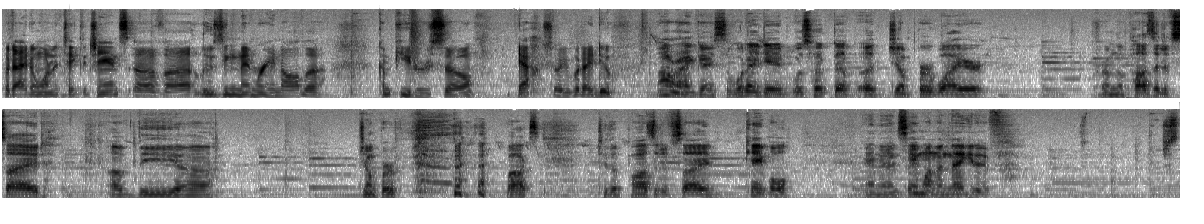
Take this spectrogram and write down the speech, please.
but I don't want to take the chance of uh, losing memory in all the computers so yeah show you what I do. Alright guys, so what I did was hooked up a jumper wire from the positive side of the uh, jumper box to the positive side cable and then same on the negative. Just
